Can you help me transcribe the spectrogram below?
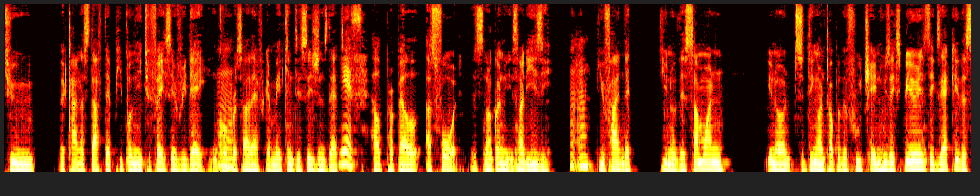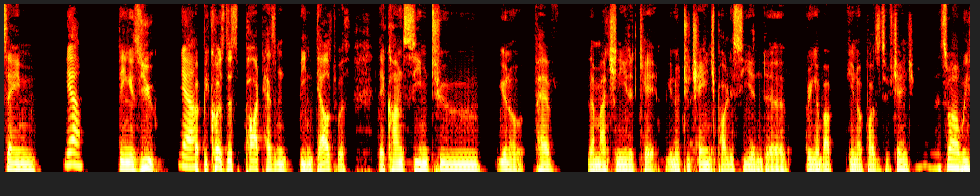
to the kind of stuff that people need to face every day in mm. corporate South Africa, making decisions that Yes. help propel us forward. It's not going. to It's not easy. You find that you know there's someone, you know, sitting on top of the food chain who's experienced exactly the same yeah. thing as you. Yeah. But because this part hasn't been dealt with, they can't seem to, you know, have the much needed care, you know, to change policy and uh, bring about, you know, positive change. That's why we,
